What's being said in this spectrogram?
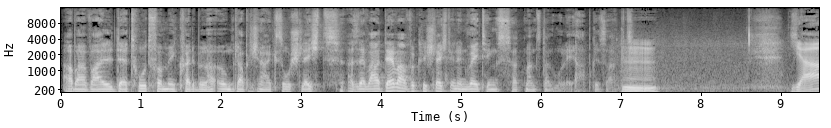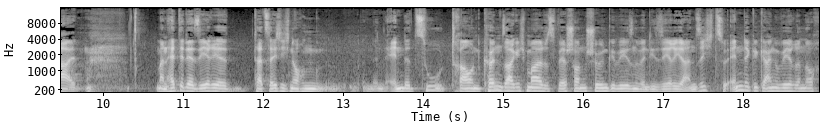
Aber weil der Tod vom Incredible Unglaublichen Hulk so schlecht, also der war, der war wirklich schlecht in den Ratings, hat man es dann wohl eher abgesagt. Mhm. Ja, man hätte der Serie tatsächlich noch ein, ein Ende zutrauen können, sage ich mal. Das wäre schon schön gewesen, wenn die Serie an sich zu Ende gegangen wäre noch.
